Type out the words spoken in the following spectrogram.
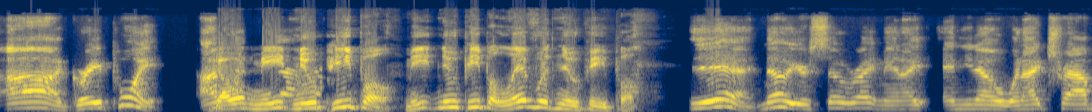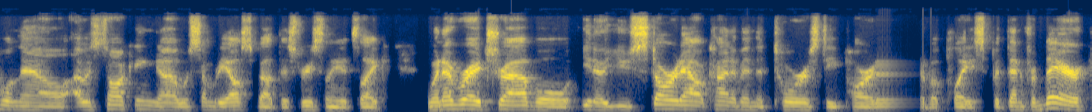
Ah, great point. I'm, Go and meet new people. Meet new people. Live with new people. Yeah, no, you're so right, man. I and you know when I travel now, I was talking uh, with somebody else about this recently. It's like whenever I travel, you know, you start out kind of in the touristy part of a place, but then from there,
